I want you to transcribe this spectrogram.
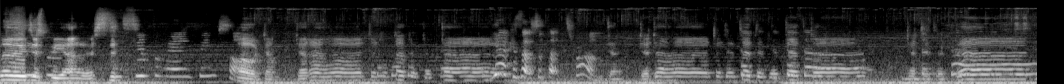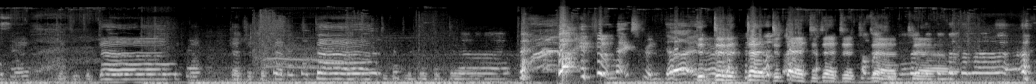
Let me just be honest. The Superman theme song. Oh, dum da da da da da da da da. Yeah, because that's what that's from. Da da da da da da da da da da. Da da da da da da da da da da da da da da. I put an extra in Da da there.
